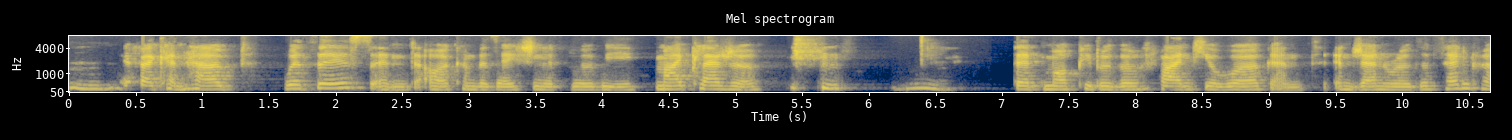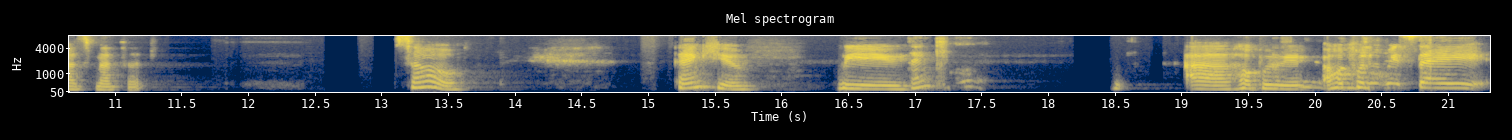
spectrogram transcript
mm-hmm. if I can help with this and our conversation, it will be my pleasure mm-hmm. that more people will find your work and in general the Feldenkrais method. So thank you. We thank you uh, hopefully, hopefully we stay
